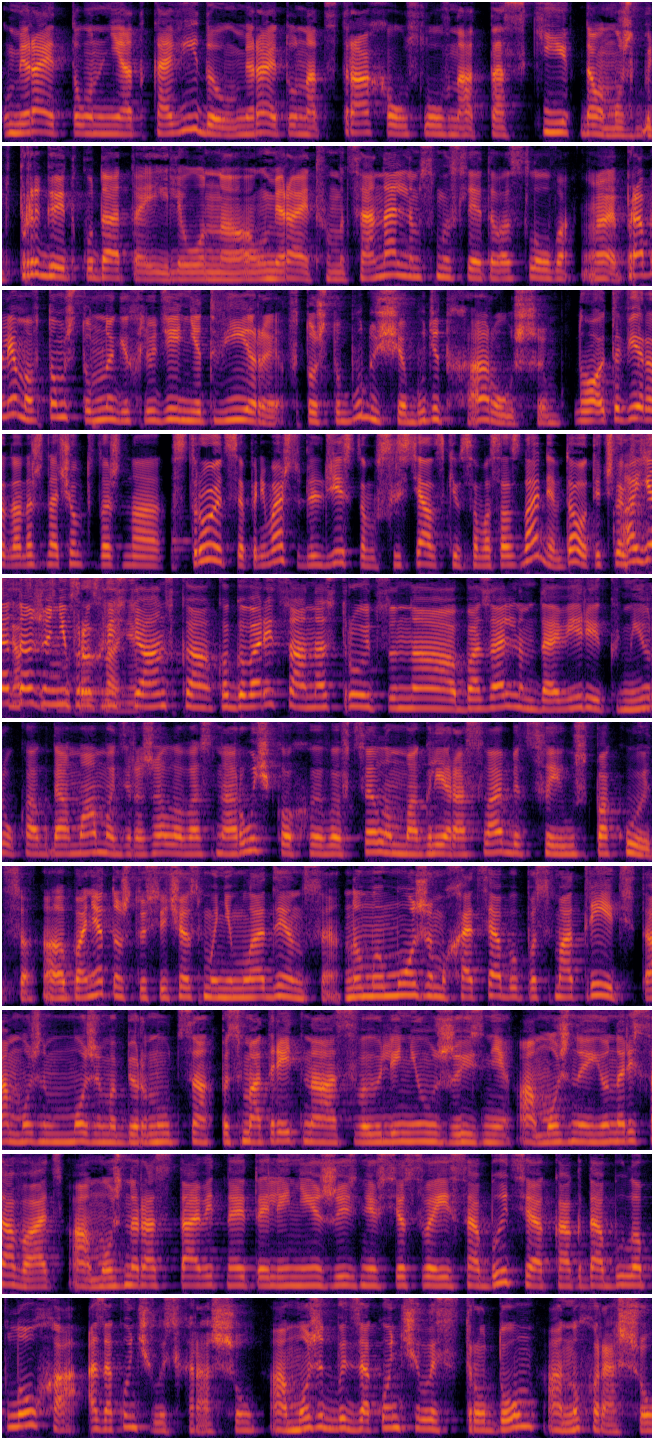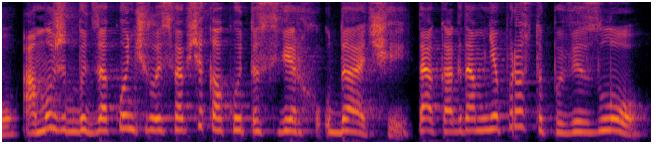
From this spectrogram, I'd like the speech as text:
умирает он не от ковида, умирает он от страха, условно, от тоски, да, он, может быть, прыгает куда-то или он э, умирает в эмоциональном смысле этого слова. Э, проблема в том, что у многих людей нет веры в то, что будущее будет хорошим. Но эта вера, она же на чем-то должна строиться, понимаешь, что для людей с, там, с христианским самосознанием, да, вот и человек А я даже не про христианское. Как говорится, она строится на базальном доверии к миру, когда мама держала вас на ручках, и вы в целом могли расслабиться и успокоиться. А, понятно, что сейчас мы не младенцы, но мы можем хотя бы посмотреть, да, можем, можем обернуться, посмотреть на свою линию жизни, а можно ее нарисовать, а можно расставить на этой линии жизни все свои события, когда было плохо, а закончилось хорошо. А может быть, закончилось с трудом, а ну хорошо. А может быть, закончилось вообще какой-то сверхудачей. Да, когда мне просто повезло.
